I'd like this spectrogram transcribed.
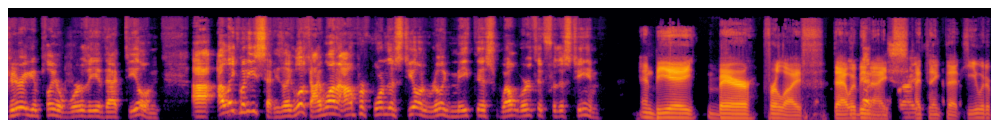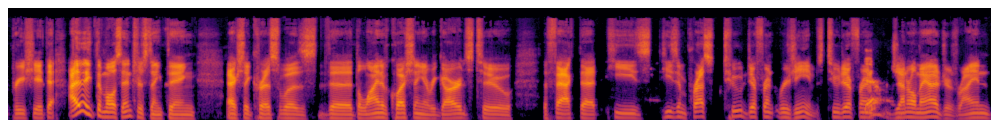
very good player, worthy of that deal. And uh, I like what he said. He's like, "Look, I want to outperform this deal and really make this well worth it for this team." And be a bear for life. That would be nice. Right. I think that he would appreciate that. I think the most interesting thing, actually, Chris, was the the line of questioning in regards to the fact that he's he's impressed two different regimes, two different yeah. general managers. Ryan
